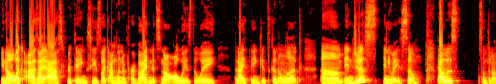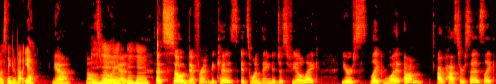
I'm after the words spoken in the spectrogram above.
you know, like as I ask for things, he's like, I'm going to provide. And it's not always the way that I think it's going to yeah. look. Um, and just, anyways, so that was something I was thinking about. Yeah. Yeah. No, it's mm-hmm, really good. Mm-hmm. That's so different because it's one thing to just feel like you're like what um, our pastor says, like,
